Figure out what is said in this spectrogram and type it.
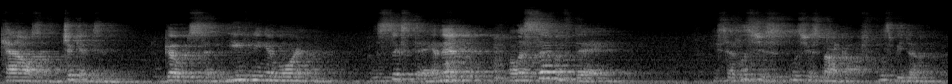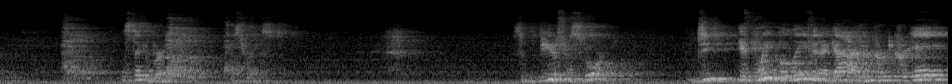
Cows and chickens and goats and evening and morning. The sixth day. And then on the seventh day, he said, let's just, let's just knock off. Let's be done. Let's take a break. It's a beautiful story. Do, if we believe in a God who could create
